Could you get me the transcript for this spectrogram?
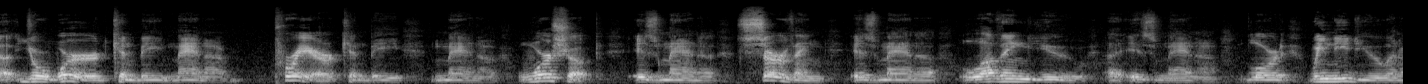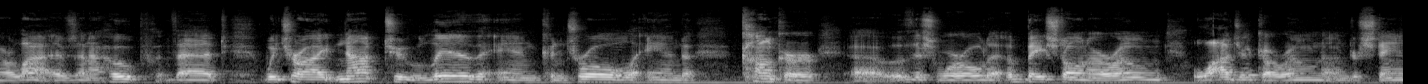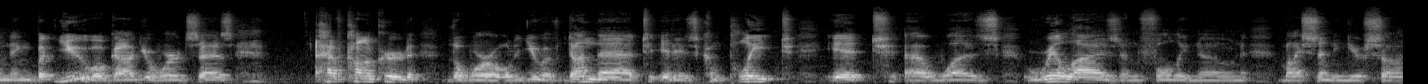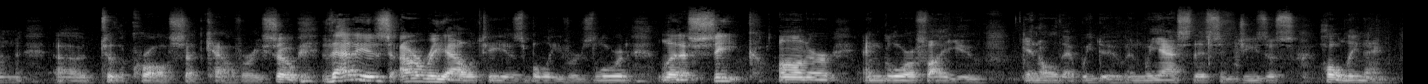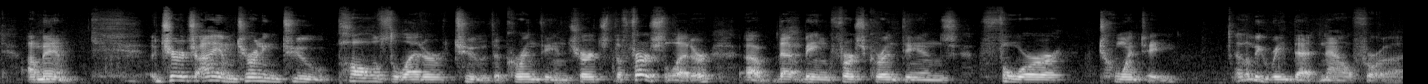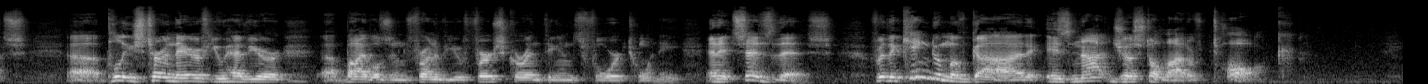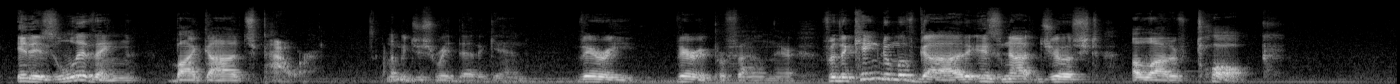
Uh, your word can be manna. Prayer can be manna. Worship is manna. Serving is manna. Loving you uh, is manna. Lord, we need you in our lives, and I hope that we try not to live and control and conquer uh, this world uh, based on our own logic, our own understanding. But you, oh God, your word says, have conquered the world. You have done that. It is complete it uh, was realized and fully known by sending your son uh, to the cross at Calvary. So that is our reality as believers. Lord, let us seek, honor, and glorify you in all that we do. And we ask this in Jesus' holy name. Amen. Church, I am turning to Paul's letter to the Corinthian church, the first letter, uh, that being 1 Corinthians 4:20. And let me read that now for us. Uh, please turn there if you have your uh, Bibles in front of you, 1 Corinthians 4:20. And it says this, "For the kingdom of God is not just a lot of talk. It is living by God's power." Let me just read that again. Very, very profound there. For the kingdom of God is not just a lot of talk,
